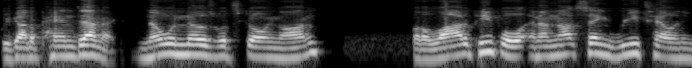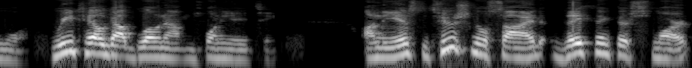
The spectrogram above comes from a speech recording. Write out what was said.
We got a pandemic. No one knows what's going on, but a lot of people, and I'm not saying retail anymore, retail got blown out in 2018. On the institutional side, they think they're smart.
